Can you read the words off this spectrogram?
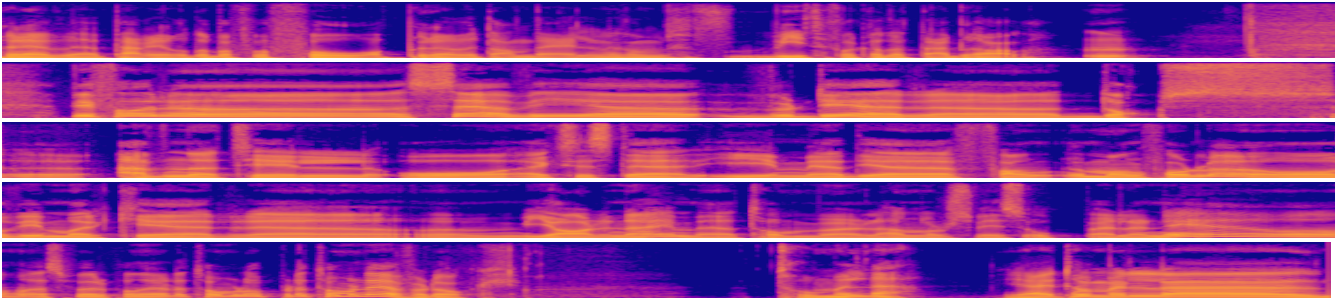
prøveperiode, bare for å få opp prøvetandelen. Liksom, vise folk at dette er bra. da. Vi får uh, se. Vi uh, vurderer deres uh, evne til å eksistere i mediemangfoldet, og vi markerer eh, ja eller nei med tommel henholdsvis opp eller ned. Og jeg spør panelet tommel opp eller tommel ned for dere? Tommel ned. Jeg tommel uh,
